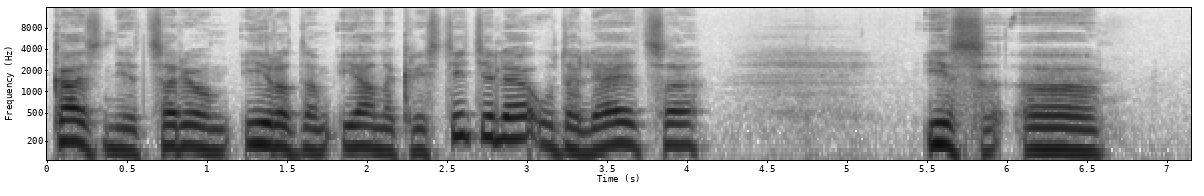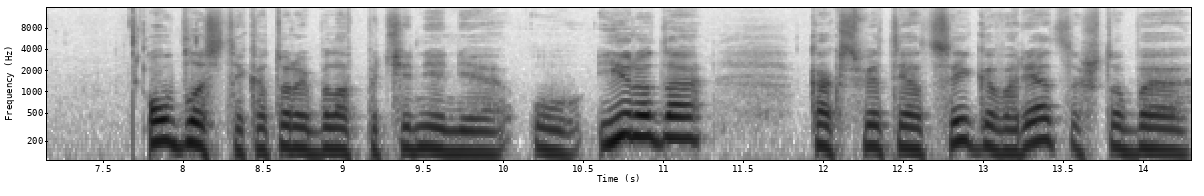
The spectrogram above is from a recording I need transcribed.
казни царем Иродом Иоанна Крестителя, удаляется из э, области, которая была в подчинении у Ирода – как святые отцы говорят, чтобы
